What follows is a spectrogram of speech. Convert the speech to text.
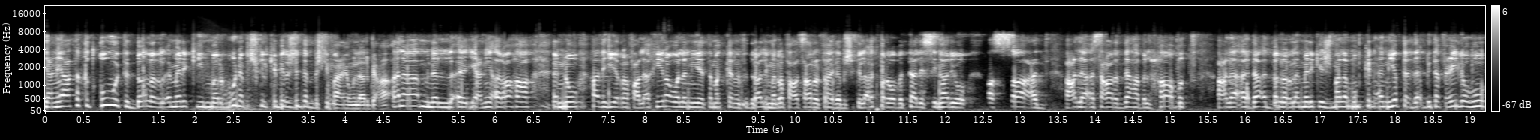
يعني أعتقد قوة الدولار الأمريكي مرهونة بشكل كبير جدا باجتماع يوم الأربعاء، أنا من يعني أراها أنه هذه هي الرفعة الأخيرة ولن يتمكن الفدرالي من رفع أسعار الفائدة بشكل أكبر وبالتالي السيناريو الصاعد على أسعار الذهب الهابط على أداء الدولار الأمريكي اجمالا ممكن أن يبتدأ بتفعيله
